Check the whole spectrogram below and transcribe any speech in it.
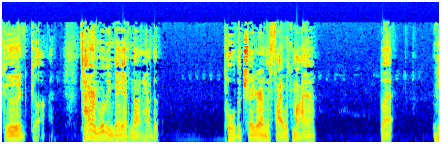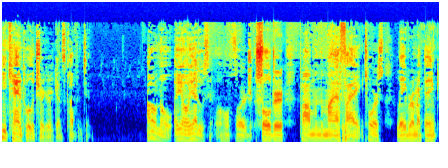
good God, Tyron Woodley may have not had the pull the trigger in the fight with Maia, but he can pull the trigger against Covington. I don't know. You know, he had a whole soldier problem in the Maia fight. Taurus labrum, I think,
